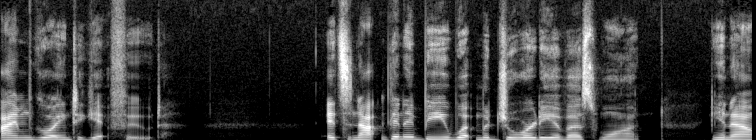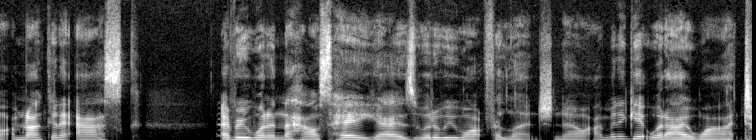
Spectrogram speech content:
I'm going to get food. It's not going to be what majority of us want. You know, I'm not going to ask everyone in the house, hey guys, what do we want for lunch? No, I'm going to get what I want.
